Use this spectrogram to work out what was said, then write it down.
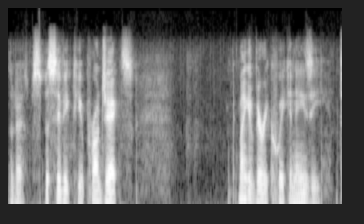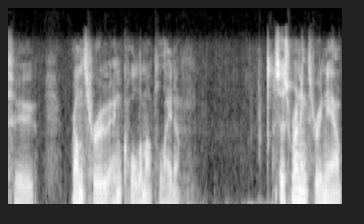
that are specific to your projects, can make it very quick and easy to run through and call them up later. So it's running through now,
